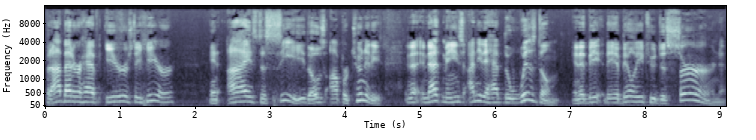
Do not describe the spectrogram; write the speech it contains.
but I better have ears to hear and eyes to see those opportunities. And that, and that means I need to have the wisdom and the ability to discern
